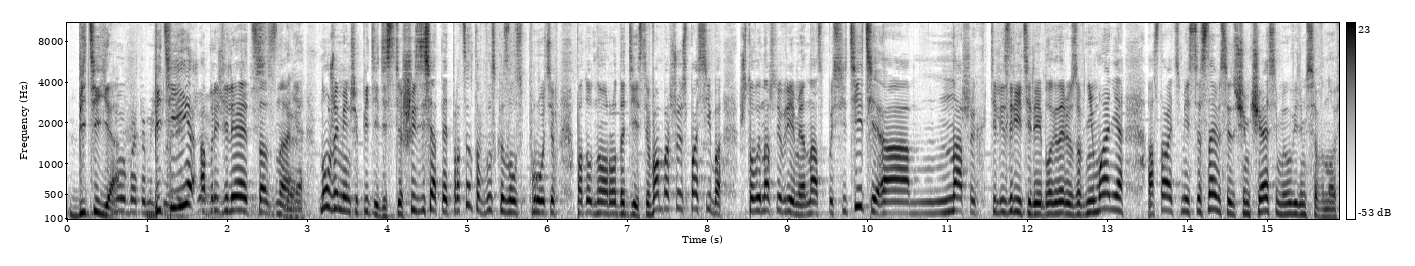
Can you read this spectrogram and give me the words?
бытия. Бытие определяет 50, сознание. да. Но уже меньше 50. 65% высказалось против подобного рода действий. Вам большое спасибо, что вы нашли время нас посетить. А наших телезрителей благодарю за внимание. Оставайтесь вместе с нами в следующем часе. Мы увидимся вновь.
